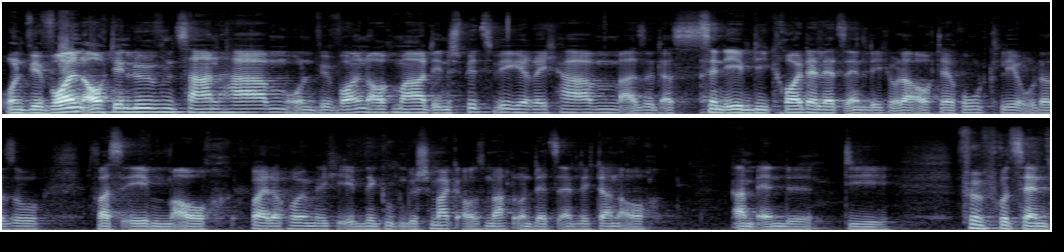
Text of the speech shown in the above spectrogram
Und wir wollen auch den Löwenzahn haben und wir wollen auch mal den Spitzwegerich haben. Also das sind eben die Kräuter letztendlich oder auch der Rotklee oder so, was eben auch bei der Heumilch eben den guten Geschmack ausmacht und letztendlich dann auch am Ende die 5%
